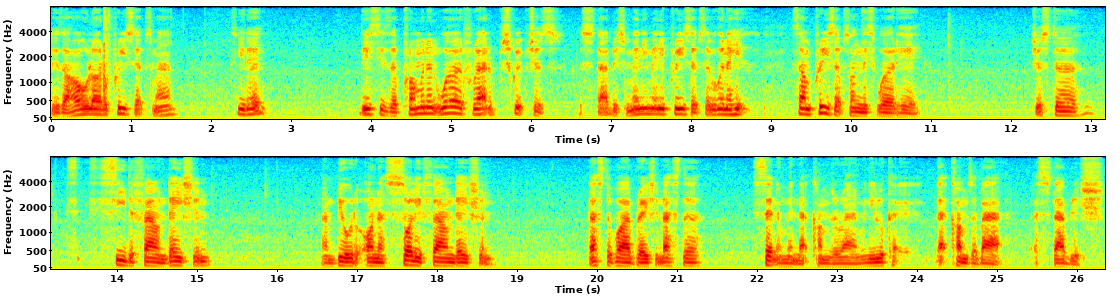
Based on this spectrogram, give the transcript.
there's a whole lot of precepts, man. See there? This is a prominent word throughout the scriptures. Established many, many precepts. So we're gonna hit some precepts on this word here. Just to see the foundation and build on a solid foundation. That's the vibration, that's the sentiment that comes around when you look at it, that comes about establish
